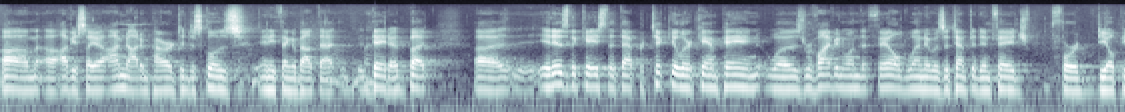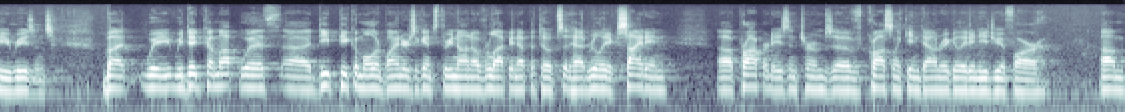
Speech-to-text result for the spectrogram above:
Um, Obviously, I'm not empowered to disclose anything about that data, but uh, it is the case that that particular campaign was reviving one that failed when it was attempted in phage for DLP reasons. But we, we did come up with uh, deep picomolar binders against three non-overlapping epitopes that had really exciting uh, properties in terms of cross-linking, down-regulating EGFR. Um,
